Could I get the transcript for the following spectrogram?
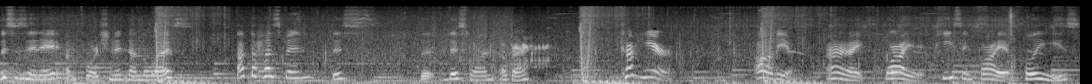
this isn't it, unfortunate nonetheless. Not the husband. This, the, this one. Okay. Come here. All of you. Alright, quiet. Peace and quiet, please.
